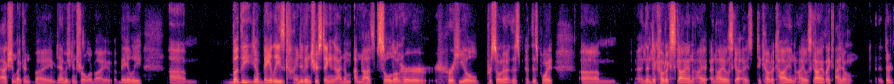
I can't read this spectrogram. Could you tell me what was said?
action by by Damage Control or by Bayley. Um, but the you know Bayley's kind of interesting. I'm I'm not sold on her her heel persona at this at this point. Um, and then Dakota Sky and I and Iyo Sky, Dakota Kai and Iyo Sky. Like I don't, they're.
